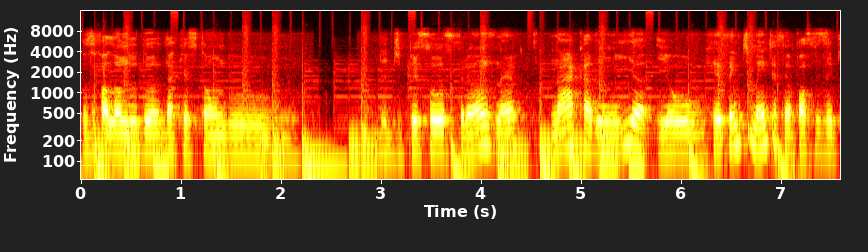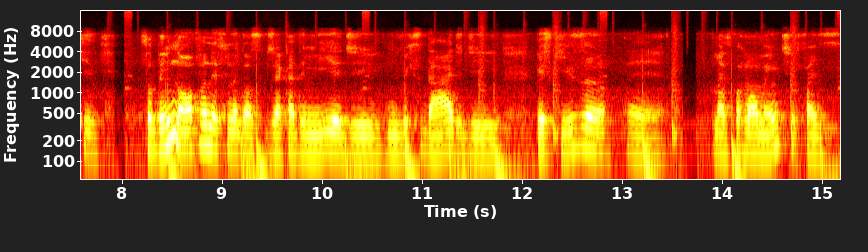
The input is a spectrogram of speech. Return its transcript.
você falando do, da questão do, de, de, pessoas trans, né? Na academia, eu recentemente, assim, eu posso dizer que sou bem nova nesse negócio de academia, de universidade, de pesquisa, é, mais formalmente, faz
